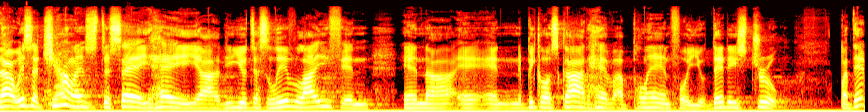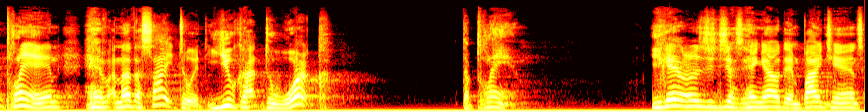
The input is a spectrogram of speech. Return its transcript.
Now it's a challenge to say, "Hey, uh, you just live life, and and uh, and because God have a plan for you." That is true, but that plan have another side to it. You got to work the plan. You can't just hang out and by chance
